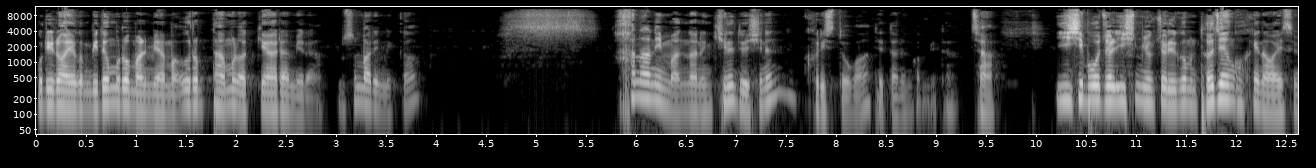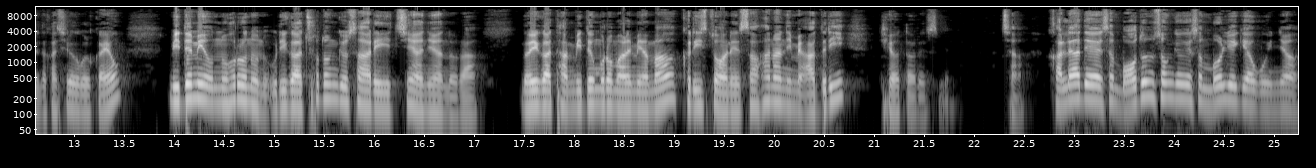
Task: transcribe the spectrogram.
우리로 하여금 믿음으로 말미암아 의롭다함을 얻게 하렵니다. 무슨 말입니까? 하나님 만나는 길 되시는 그리스도가 됐다는 겁니다. 자, 25절, 26절 읽으면 더 정확하게 나와 있습니다. 같이 읽어볼까요? 믿음이 온 후로는 우리가 초동교사 아래 있지 아니하노라. 너희가 다 믿음으로 말미암아 그리스도 안에서 하나님의 아들이 되었다 그랬습니다. 자, 갈라디아에서 모든 성경에서 뭘 얘기하고 있냐?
